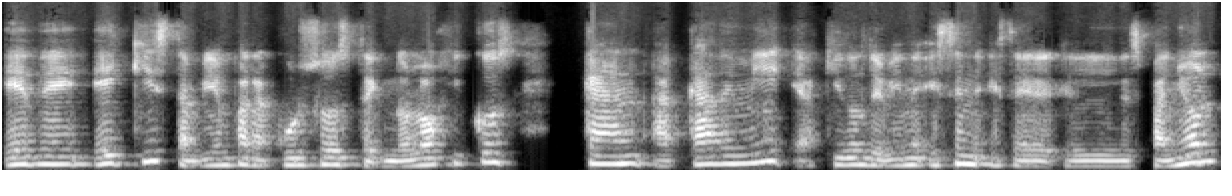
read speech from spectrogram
EDX también para cursos tecnológicos, Khan Academy, aquí donde viene, es en el español,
